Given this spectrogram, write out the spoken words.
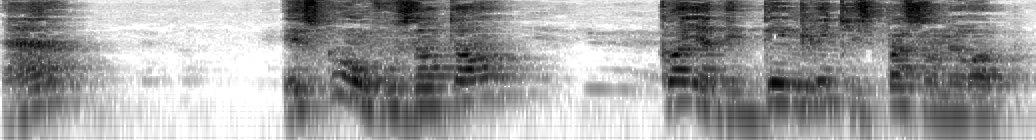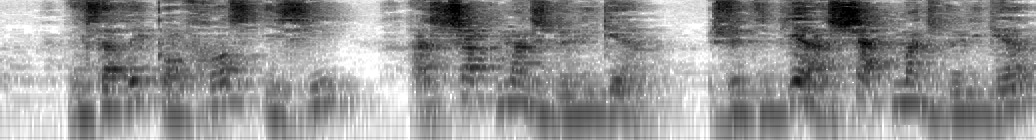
Hein? Est-ce qu'on vous entend? Quand il y a des dingueries qui se passent en Europe Vous savez qu'en France, ici, à chaque match de Ligue 1, je dis bien à chaque match de Ligue 1,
